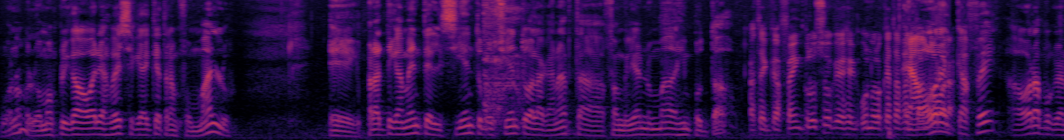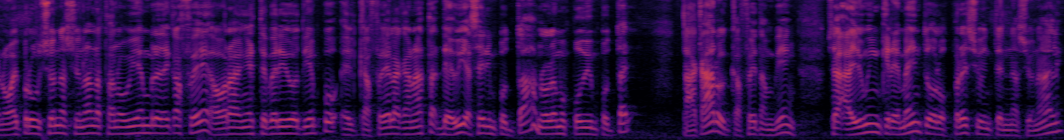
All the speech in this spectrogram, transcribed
bueno, lo hemos explicado varias veces que hay que transformarlo eh, prácticamente el 100% de la canasta familiar normada es importado. Hasta el café incluso, que es uno de los que está faltando ahora. Ahora el café, ahora porque no hay producción nacional hasta noviembre de café, ahora en este periodo de tiempo el café de la canasta debía ser importado, no lo hemos podido importar. Está caro el café también. O sea, hay un incremento de los precios internacionales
